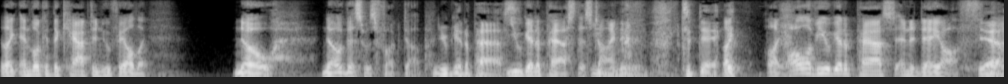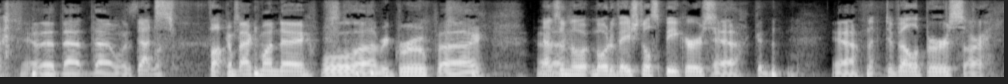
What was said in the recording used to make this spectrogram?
like, and look at the captain who failed, like, no, no, this was fucked up. You get a pass. You get a pass this time. today. Like, like all of you get a pass and a day off. yeah, yeah. That that that was that's fucked. Come back Monday. We'll uh, regroup. Uh, Have some mo- motivational speakers. Yeah, good. Yeah, Developers are.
